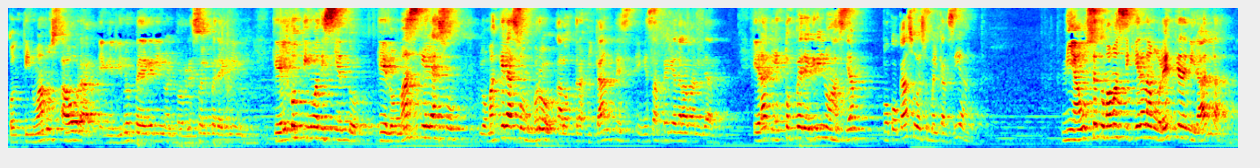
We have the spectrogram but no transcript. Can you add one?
Continuamos ahora en el libro del peregrino, el progreso del peregrino, que él continúa diciendo que lo más que le, lo más que le asombró a los traficantes en esa feria de la vanidad era que estos peregrinos hacían poco caso de su mercancía. Ni aún se tomaban siquiera la molestia de mirarla.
